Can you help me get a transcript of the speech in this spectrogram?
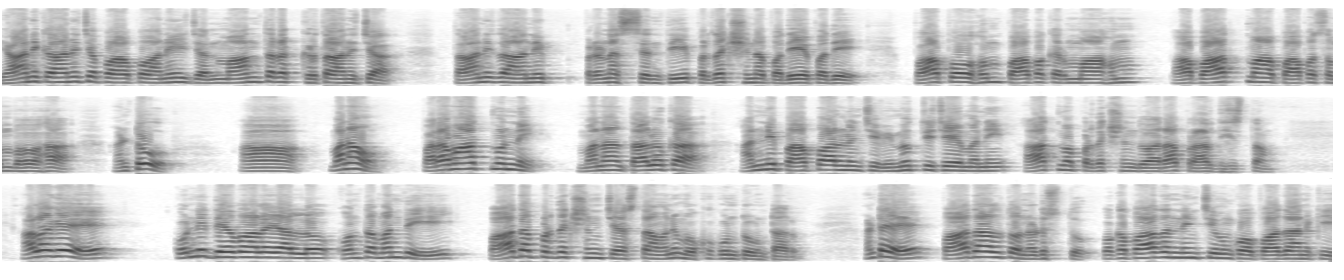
యాని కానిచ పాపాని జన్మాంతర కృతానిచ తాని తాని ప్రణశ్యంతి ప్రదక్షిణ పదే పదే. పాపోహం పాపకర్మాహం పాపాత్మ పాప సంభవ అంటూ మనం పరమాత్ముణ్ణి మన తాలూకా అన్ని పాపాల నుంచి విముక్తి చేయమని ఆత్మ ప్రదక్షిణ ద్వారా ప్రార్థిస్తాం. అలాగే కొన్ని దేవాలయాల్లో కొంతమంది పాద ప్రదక్షిణ చేస్తామని మొక్కుకుంటూ ఉంటారు. అంటే పాదాలతో నడుస్తూ ఒక పాదం నుంచి ఇంకో పాదానికి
